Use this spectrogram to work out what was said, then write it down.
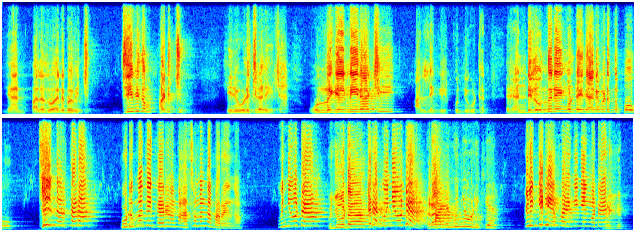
ഞാൻ പലതും അനുഭവിച്ചു. ജീവിതം പഠിച്ചു. ഇനി ഒളിച്ചു കളിയില്ല. ഒന്നുകിൽ മീനാക്ഷി അല്ലെങ്കിൽ കുഞ്ഞുകുട്ടൻ. രണ്ടിലൊന്നിനെയും കൊണ്ടേ ഞാൻ ഇവിടുന്ന് പോകും. ചീ നിർത്തടാ. കുടുംബത്തിൽ കയറി വന്ന് അസമെന്ന് പറയുന്നു? കുഞ്ഞുകുട്ടാ. കുഞ്ഞുകുട്ടാ. എടാ കുഞ്ഞുകൂട്ടാ. എടാ. പഴമഞ്ഞു കുടിക്കുക. വിളിക്കടിയാ പഴകിഞ്ഞ ഇങ്ങോട്ട്. വിളിക്ക്.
